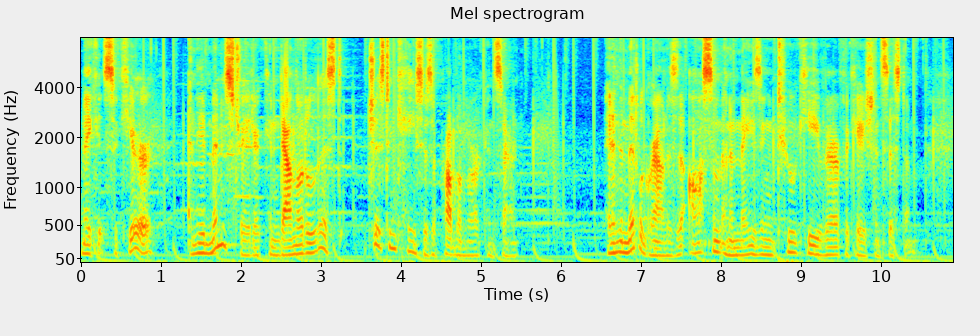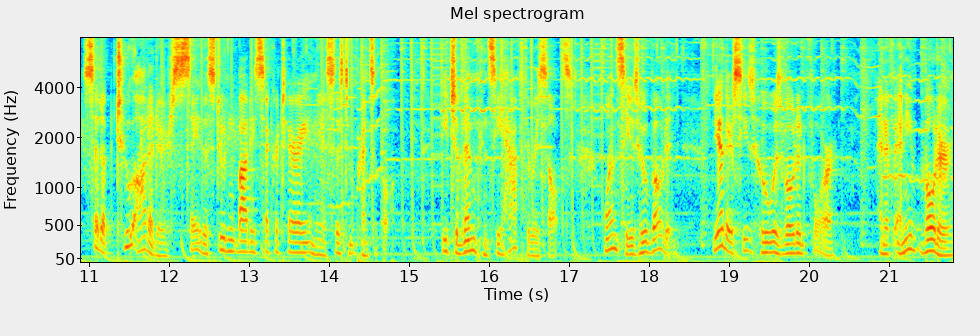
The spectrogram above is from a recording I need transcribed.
Make it secure, and the administrator can download a list just in case there's a problem or a concern. And in the middle ground is the awesome and amazing two key verification system. Set up two auditors, say the student body secretary and the assistant principal. Each of them can see half the results. One sees who voted, the other sees who was voted for. And if any voter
